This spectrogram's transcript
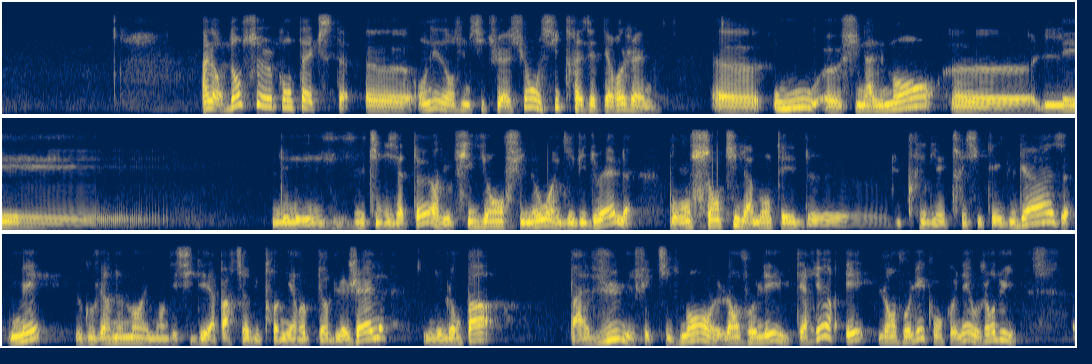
Alors dans ce contexte, on est dans une situation aussi très hétérogène. Où finalement les les utilisateurs, les clients finaux individuels, ont senti la montée du prix de l'électricité et du gaz, mais le gouvernement ayant décidé à partir du 1er octobre le gel, ils ne l'ont pas, pas vu effectivement l'envolée ultérieure et l'envolée qu'on connaît aujourd'hui.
